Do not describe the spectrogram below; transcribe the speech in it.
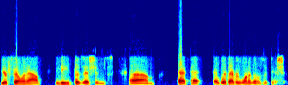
you're filling out need positions um, at, at, with every one of those additions.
